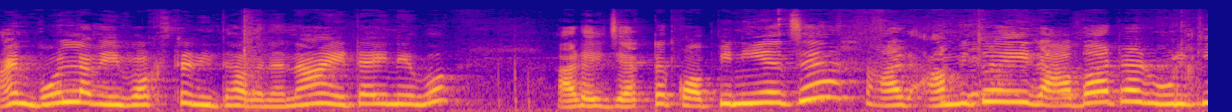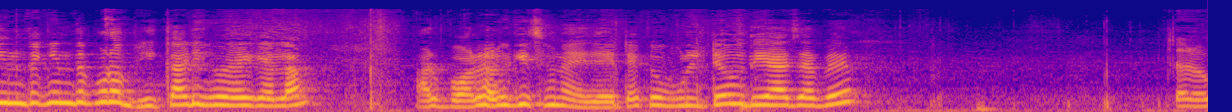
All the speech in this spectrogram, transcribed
আমি বললাম এই বক্সটা নিতে হবে না। না, এটাই নেব। আর এই যে একটা কপি নিয়েছে, আর আমি তো এই রাবার আর রুল কিনতে কিনতে পুরো ভিখারি হয়ে গেলাম। আর বলার কিছু নাই যে এটাকে উল্টেও দেওয়া যাবে। চলো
